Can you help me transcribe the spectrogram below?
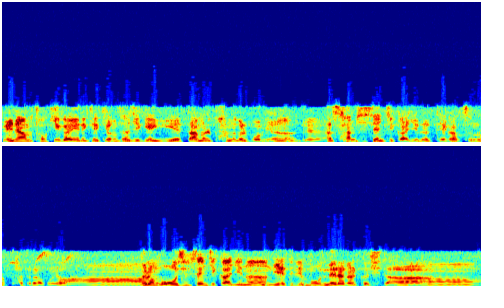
왜냐하면 토끼가 이렇게 경사지게 이게 땅을 파는 걸 보면 예. 한 30cm까지를 대각선으로 파더라고요. 아. 그럼 50cm까지는 얘들이 못 내려갈 것이다. 아.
